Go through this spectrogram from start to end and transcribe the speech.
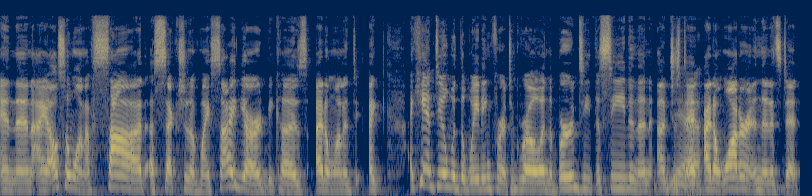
And then I also want to sod a section of my side yard because I don't want to. I I can't deal with the waiting for it to grow and the birds eat the seed and then I just Yeah. I don't water it and then it's dead.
